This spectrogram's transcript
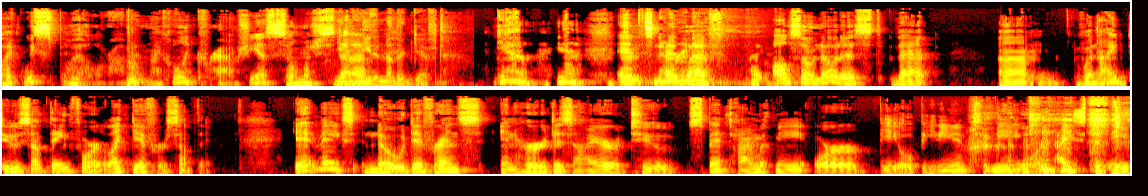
like we spoil Robin. Like, holy crap, she has so much you stuff. don't need another gift. Yeah, yeah, and It's never and- but enough. I've, I've also noticed that um, when I do something for, like, give her something, it makes no difference in her desire to spend time with me or be obedient to me or nice to me.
